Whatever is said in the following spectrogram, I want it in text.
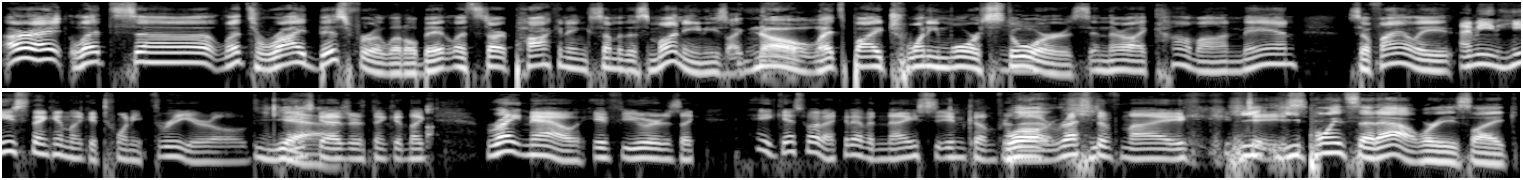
all right, let's uh let's ride this for a little bit. Let's start pocketing some of this money. And he's like, no, let's buy twenty more stores. And they're like, come on, man. So finally, I mean, he's thinking like a 23 year old. Yeah. These guys are thinking like right now, if you were just like, hey, guess what? I could have a nice income for Well, the rest he- of my he days. he points that out where he's like,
